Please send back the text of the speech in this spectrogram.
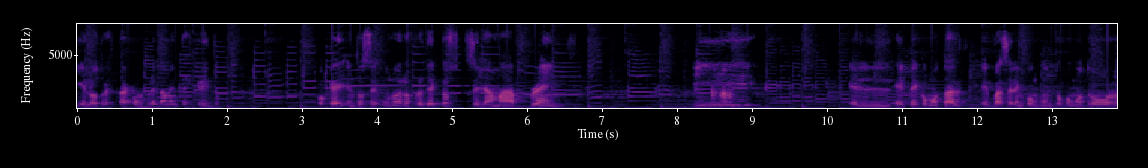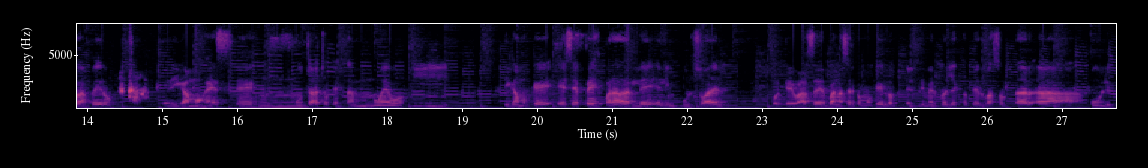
y el otro está completamente escrito. Ok, entonces uno de los proyectos se llama Brains. Y el EP como tal eh, va a ser en conjunto con otro rapero, que digamos es, es un muchacho que está nuevo y digamos que ese EP es para darle el impulso a él, porque va a ser, van a ser como que lo- el primer proyecto que él va a soltar a público.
